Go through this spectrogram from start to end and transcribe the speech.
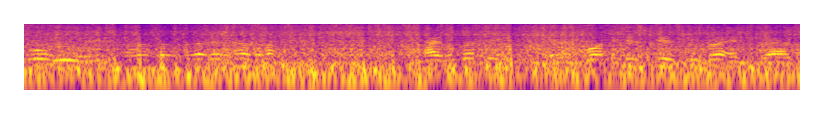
बोल आज कति बत्तिस रुपियाँ हिँड्यो आज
